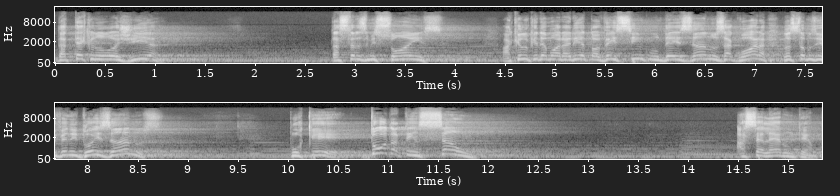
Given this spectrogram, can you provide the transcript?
da tecnologia das transmissões, aquilo que demoraria talvez 5, 10 anos, agora nós estamos vivendo em dois anos, porque toda a tensão acelera um tempo.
